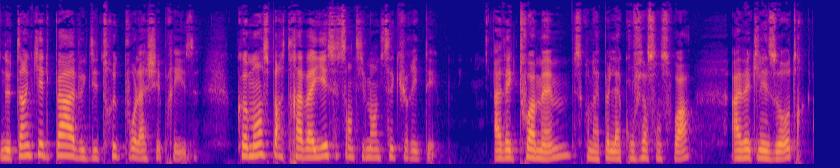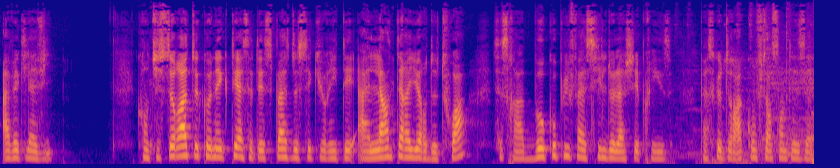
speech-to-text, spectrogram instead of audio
ne t'inquiète pas avec des trucs pour lâcher prise. Commence par travailler ce sentiment de sécurité. Avec toi-même, ce qu'on appelle la confiance en soi, avec les autres, avec la vie. Quand tu sauras te connecter à cet espace de sécurité à l'intérieur de toi, ce sera beaucoup plus facile de lâcher prise, parce que tu auras confiance en tes ailes.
